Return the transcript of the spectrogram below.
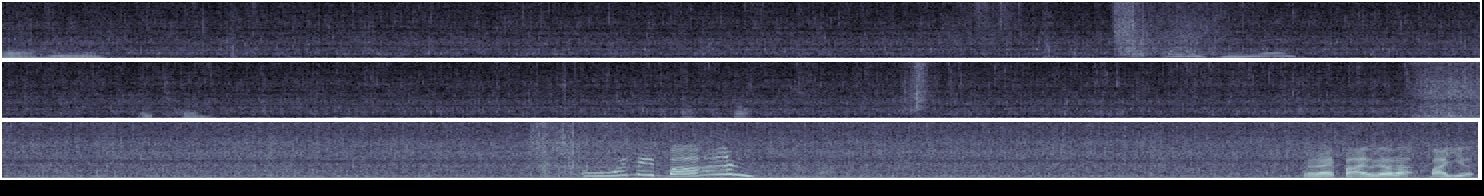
อ๋อนี่ไงเหูปลาช่อนตักตักโอ้ยไม่บาน ไปได้ปลายไปแล้วละปลายเยอะ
